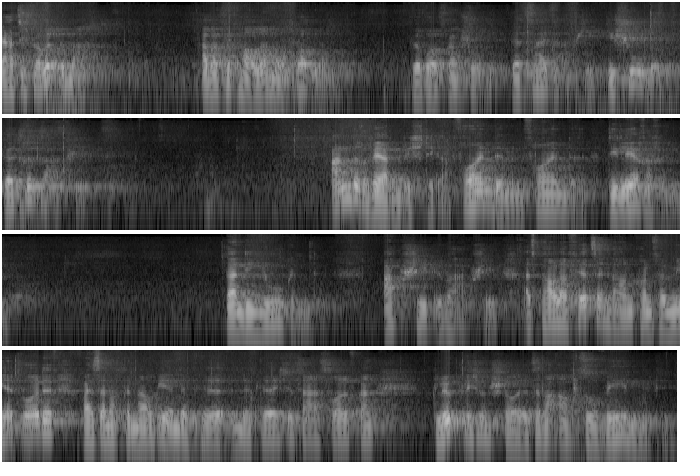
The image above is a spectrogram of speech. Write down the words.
Er hat sich verrückt gemacht, aber für Paula no problem. Für Wolfgang schon. Der zweite Abschied, die Schule, der dritte Abschied. Andere werden wichtiger, Freundinnen, Freunde, die Lehrerin. Dann die Jugend, Abschied über Abschied. Als Paula 14 war und konfirmiert wurde, weiß er noch genau, wie er in der, Kir in der Kirche saß, Wolfgang, glücklich und stolz, aber auch so wehmütig.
